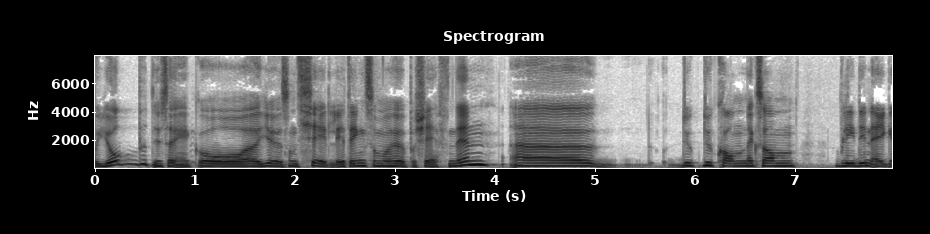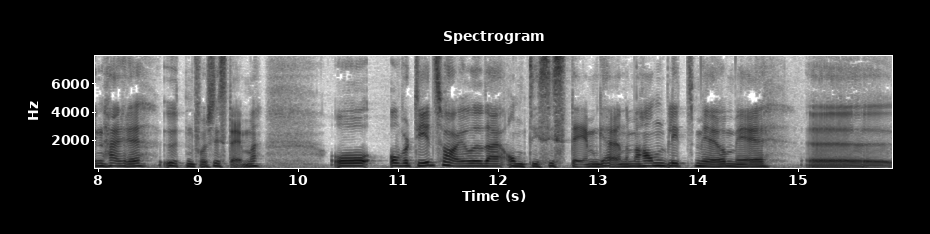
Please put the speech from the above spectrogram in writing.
på jobb, du trenger ikke å gjøre sånne kjedelige ting som å høre på sjefen din. Eh, du, du kan liksom bli din egen herre utenfor systemet. Og over tid så har jo det der antisystemgreiene med han blitt mer og mer eh,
